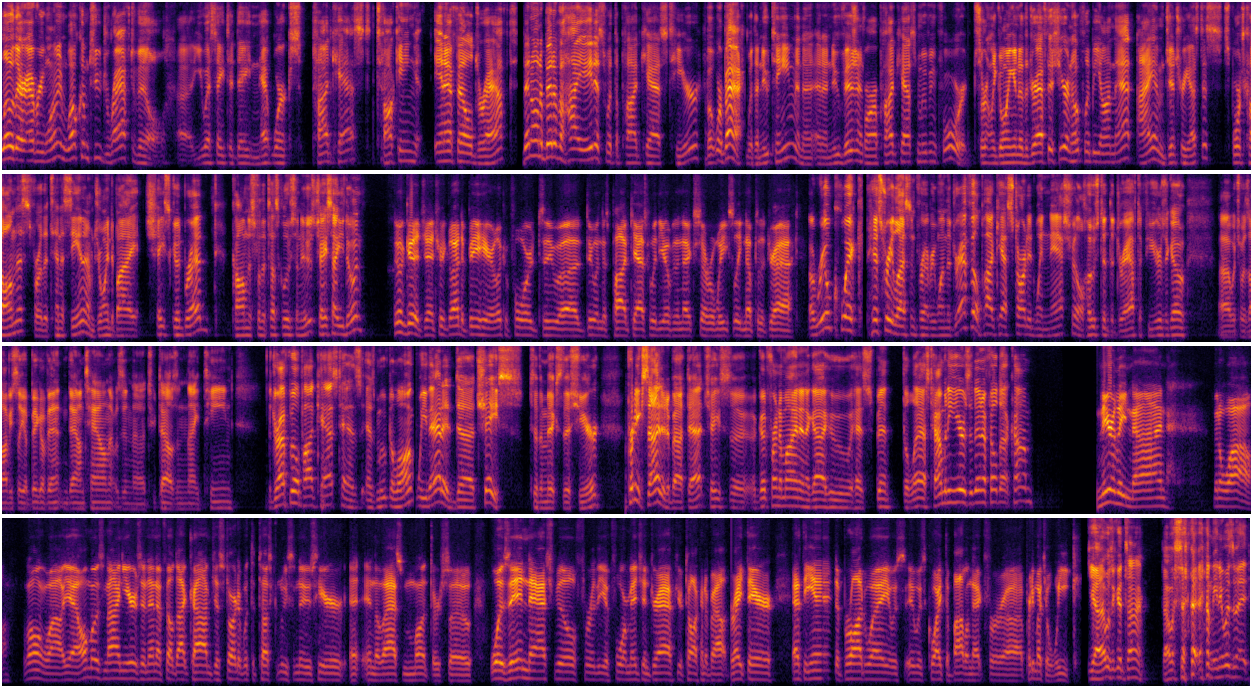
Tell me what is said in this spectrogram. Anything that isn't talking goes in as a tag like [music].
Hello there, everyone, and welcome to Draftville, uh, USA Today Network's podcast talking NFL draft. Been on a bit of a hiatus with the podcast here, but we're back with a new team and a, and a new vision for our podcast moving forward. Certainly going into the draft this year and hopefully beyond that. I am Gentry Estes, sports columnist for the Tennessean. I'm joined by Chase Goodbread, columnist for the Tuscaloosa News. Chase, how you doing? Doing good, Gentry. Glad to be here. Looking forward to uh, doing this podcast with you over the next several weeks leading up to the draft. A real quick history lesson for everyone. The Draftville podcast started when Nashville hosted the draft a few years ago, uh, which was obviously a big event in downtown. That was in uh, 2019. The Draftville podcast has has moved along. We've added uh, Chase to the mix this year. I'm pretty excited about that. Chase, uh, a good friend of mine and a guy who has spent the last how many years at NFL.com? Nearly nine. Been a while, long while. Yeah, almost nine years at NFL.com. Just started with the Tuscaloosa News here in the last month or so. Was in Nashville for the aforementioned draft you're talking about, right there at the end of Broadway. It was it was quite the bottleneck for uh, pretty much a week. Yeah, that was a good time. That was, [laughs] I mean, it was. Uh,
